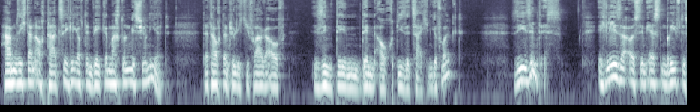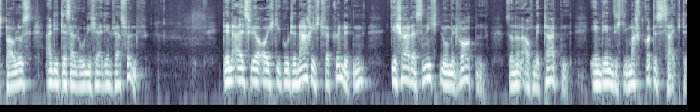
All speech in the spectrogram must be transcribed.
haben sich dann auch tatsächlich auf den Weg gemacht und missioniert. Da taucht natürlich die Frage auf, sind denen denn auch diese Zeichen gefolgt? Sie sind es. Ich lese aus dem ersten Brief des Paulus an die Thessalonicher den Vers 5. Denn als wir euch die gute Nachricht verkündeten, geschah das nicht nur mit Worten, sondern auch mit Taten, in denen sich die Macht Gottes zeigte,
